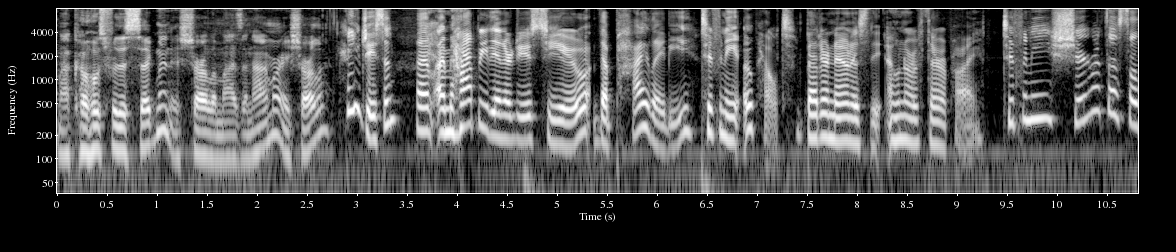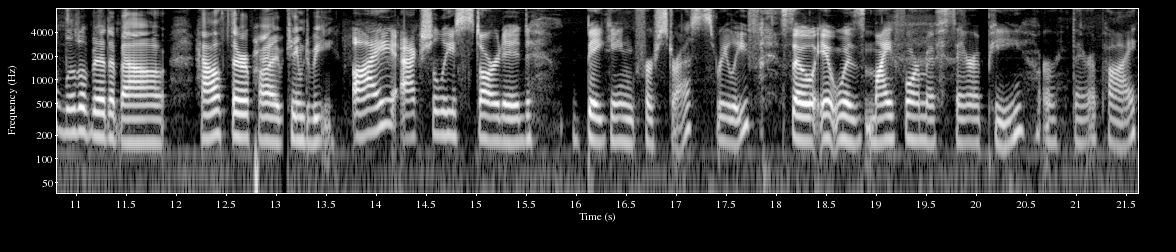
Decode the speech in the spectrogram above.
My co host for this segment is Charla Meisenheimer. Hey, Charla. Hey, Jason. Um, I'm happy to introduce to you the pie lady, Tiffany Opelt, better known as the owner of Therapie. Tiffany, share with us a little bit about how Therapie came to be. I actually started baking for stress relief. So it was my form of therapy or therapy.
